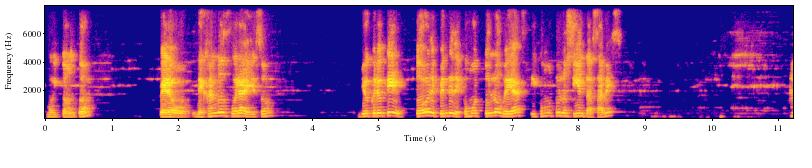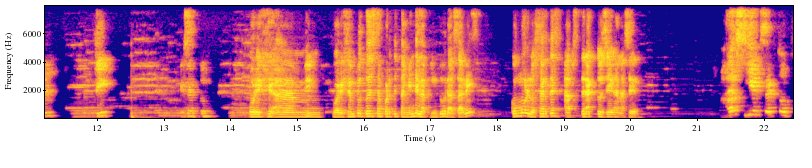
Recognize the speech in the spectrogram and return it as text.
muy tonto, pero dejando fuera eso, yo creo que todo depende de cómo tú lo veas y cómo tú lo sientas, ¿sabes? Sí, exacto. Por, ej- am, por ejemplo, toda esta parte también de la pintura, ¿sabes? Cómo los artes abstractos llegan a ser. Ah, sí, exacto.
